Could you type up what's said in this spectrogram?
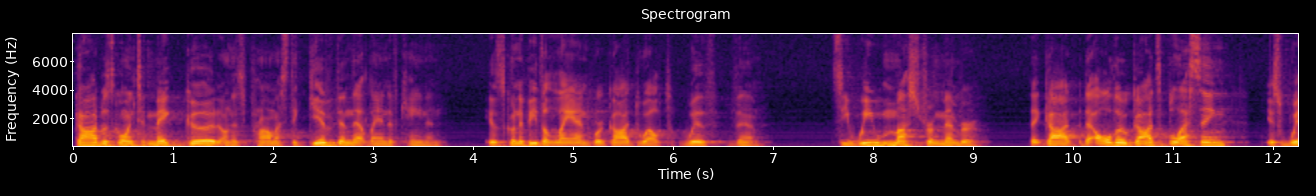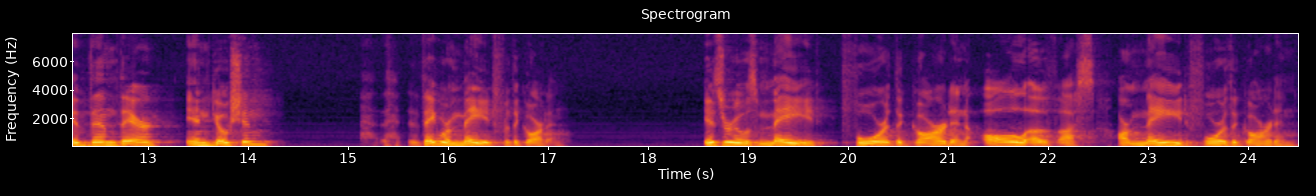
God was going to make good on his promise to give them that land of Canaan. It was going to be the land where God dwelt with them. See, we must remember that God, that although God's blessing is with them there in Goshen, they were made for the garden. Israel was made for the garden. All of us are made for the garden.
